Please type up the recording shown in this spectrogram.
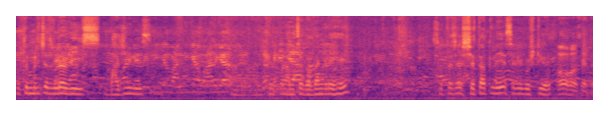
कोथिंबीरच्या जुड्या वीस भाजी वीस. पण आमच्या दादांकडे हे स्वतःच्या शेतातले सगळे गोष्टी आहेत. हो हो सर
